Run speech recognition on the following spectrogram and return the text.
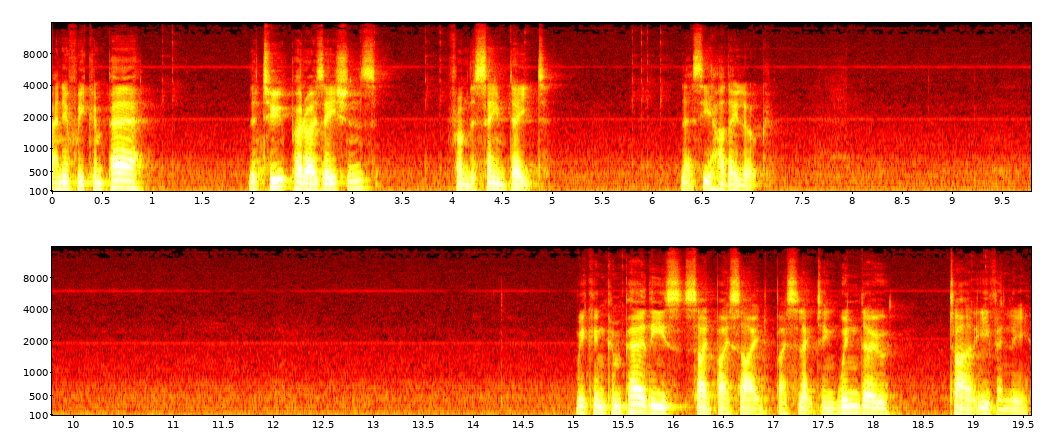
And if we compare the two polarizations from the same date, let's see how they look. We can compare these side by side by selecting Window evenly.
